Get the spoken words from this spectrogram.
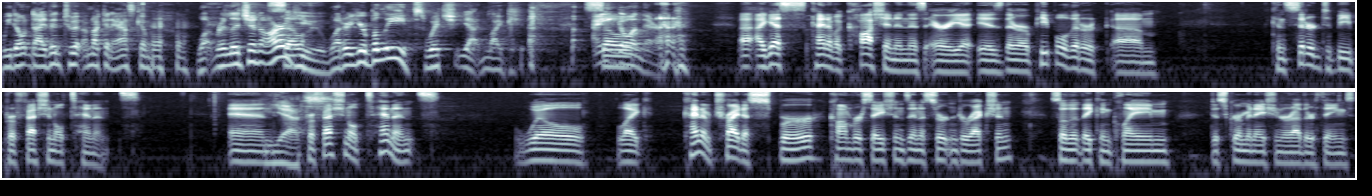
we don't dive into it. I'm not going to ask them, "What religion are So- you? What are your beliefs?" Which, yeah, like, I So- ain't going there. Uh, I guess kind of a caution in this area is there are people that are um, considered to be professional tenants, and Yes. professional tenants will like kind of try to spur conversations in a certain direction so that they can claim discrimination or other things.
